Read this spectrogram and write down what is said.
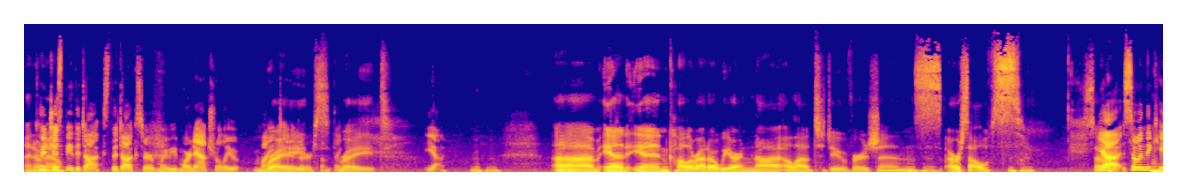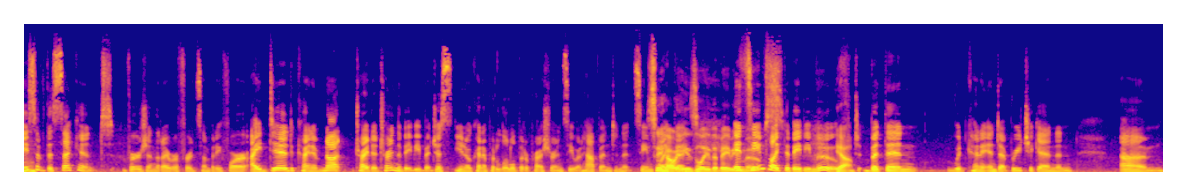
I don't know. could know. just be the docs. The docs are maybe more naturally minded right, or something. Right. Yeah. hmm Um, and in Colorado, we are not allowed to do versions ourselves. So, yeah. So in the case Mhm. of the second version that I referred somebody for, I did kind of not try to turn the baby, but just you know kind of put a little bit of pressure and see what happened. And it seemed see like how the, easily the baby it moves. seemed like the baby moved. Yeah. But then would kind of end up breech again, and um,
